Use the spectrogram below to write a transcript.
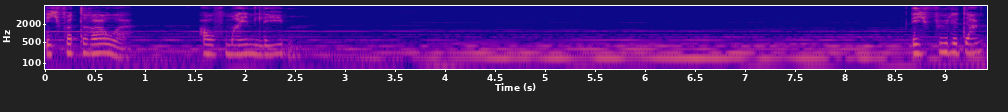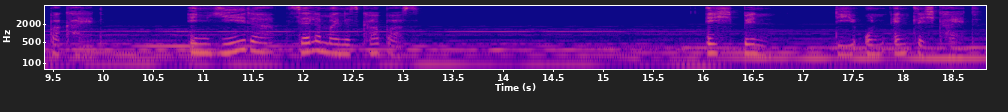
Ich vertraue auf mein Leben. Ich fühle Dankbarkeit in jeder Zelle meines Körpers. Ich bin die Unendlichkeit.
